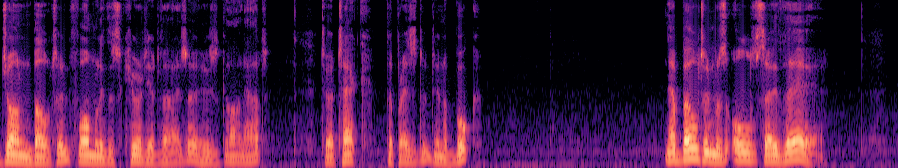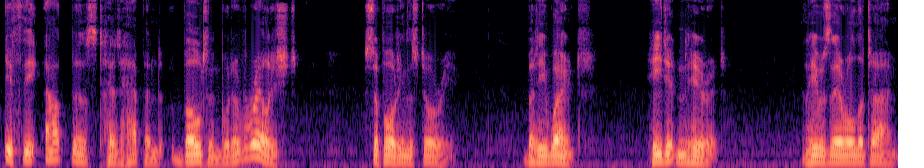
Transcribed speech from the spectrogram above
John Bolton, formerly the security advisor, who's gone out to attack the president in a book. Now, Bolton was also there. If the outburst had happened, Bolton would have relished supporting the story. But he won't. He didn't hear it. And he was there all the time.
